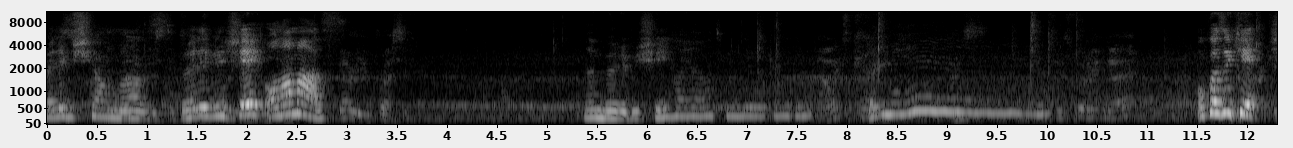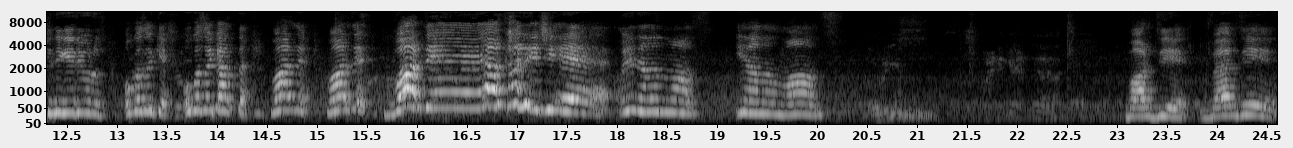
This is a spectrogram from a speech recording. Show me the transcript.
Böyle bir şey olmaz. Böyle bir şey olamaz. Ben böyle bir şey hayatımda görmedim. Görmedim. Okazaki. Şimdi geliyoruz. Okazaki. Okazaki attı. Vardı. Vardı. Vardı. Kaleci. İnanılmaz. İnanılmaz. Vardı. Verdi.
